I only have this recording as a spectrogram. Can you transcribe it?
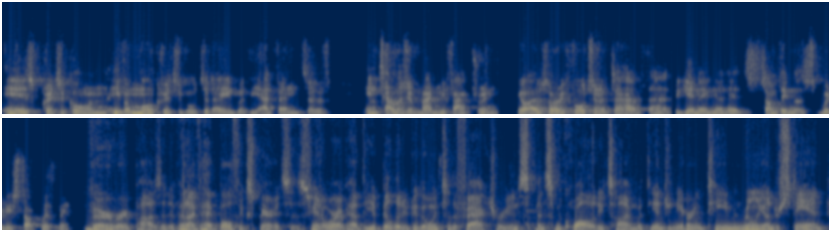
is critical and even more critical today with the advent of intelligent manufacturing. You know, I was very fortunate to have that beginning and it's something that's really stuck with me. Very, very positive. And I've had both experiences, you know, where I've had the ability to go into the factory and spend some quality time with the engineering team and really understand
